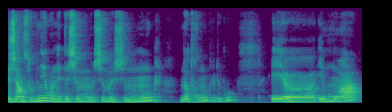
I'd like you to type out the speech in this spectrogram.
J'ai- un souvenir, on était chez mon, chez, mon, chez mon oncle, notre oncle du coup, et, euh, et moi,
